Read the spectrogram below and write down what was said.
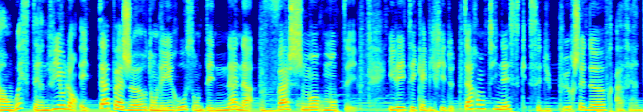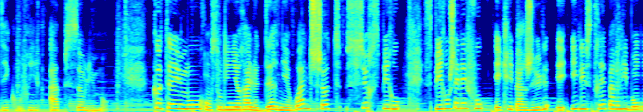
Un western violent et tapageur dont les héros sont des nanas vachement remontées. Il a été qualifié de tarantinesque, c'est du pur chef-d'œuvre à faire découvrir absolument. Côté humour, on soulignera le dernier one-shot sur Spirou. Spirou chez les fous, écrit par Jules et illustré par Libon.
